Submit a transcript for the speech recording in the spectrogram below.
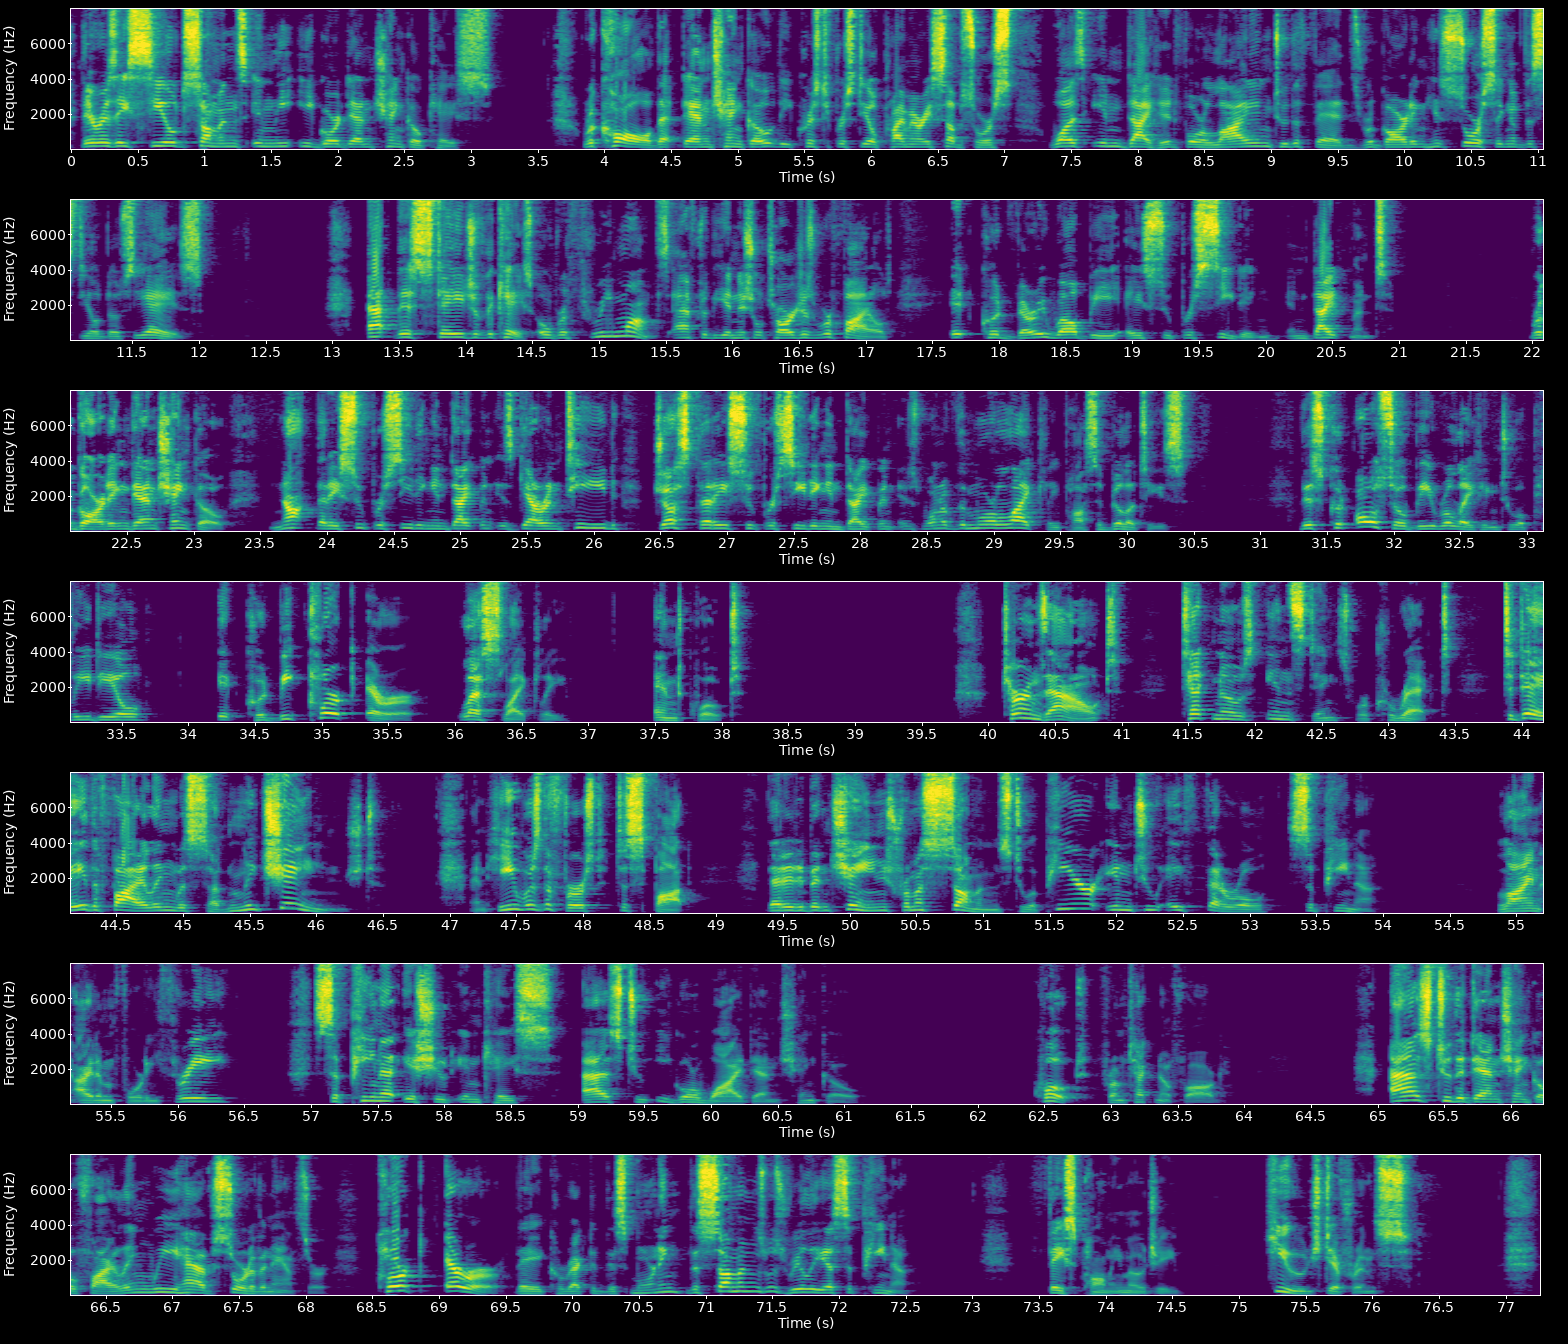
There is a sealed summons in the Igor Danchenko case. Recall that Danchenko, the Christopher Steele primary subsource, was indicted for lying to the feds regarding his sourcing of the Steele dossiers. At this stage of the case, over three months after the initial charges were filed, it could very well be a superseding indictment. Regarding Danchenko, not that a superseding indictment is guaranteed, just that a superseding indictment is one of the more likely possibilities. This could also be relating to a plea deal. It could be clerk error, less likely. End quote. Turns out Techno's instincts were correct. Today, the filing was suddenly changed. And he was the first to spot that it had been changed from a summons to appear into a federal subpoena. Line item 43 Subpoena issued in case as to Igor Y. Danchenko. Quote from Technofog As to the Danchenko filing, we have sort of an answer. Clerk error, they corrected this morning. The summons was really a subpoena. Facepalm emoji. Huge difference.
